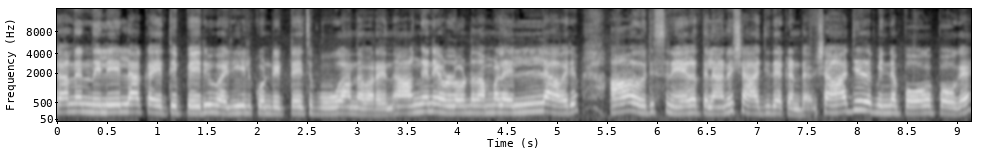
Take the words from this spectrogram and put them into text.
കാരണം നിലയില്ലാ കയറ്റി പെരുവഴിയിൽ കൊണ്ടിട്ടേച്ച് പോകാമെന്നാണ് പറയുന്നത്. അങ്ങനെയുള്ളതുകൊണ്ട് നമ്മളെല്ലാവരും ആ ഒരു സ്നേഹത്തിലാണ് ഷാജിദയെ കണ്ടത്. ഷാജിദ പിന്നെ പോകെ പോകെ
